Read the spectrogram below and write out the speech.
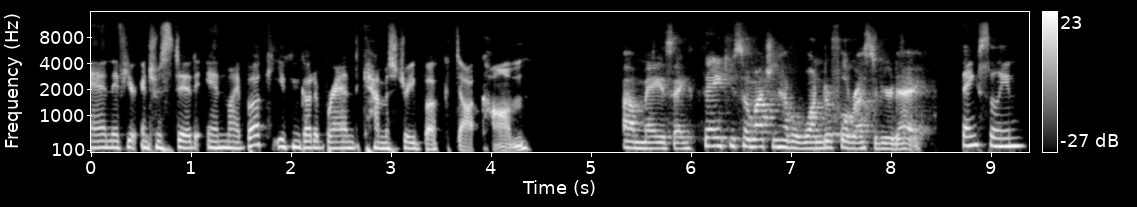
And if you're interested in my book, you can go to brandchemistrybook.com. Amazing. Thank you so much and have a wonderful rest of your day. Thanks, Celine.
